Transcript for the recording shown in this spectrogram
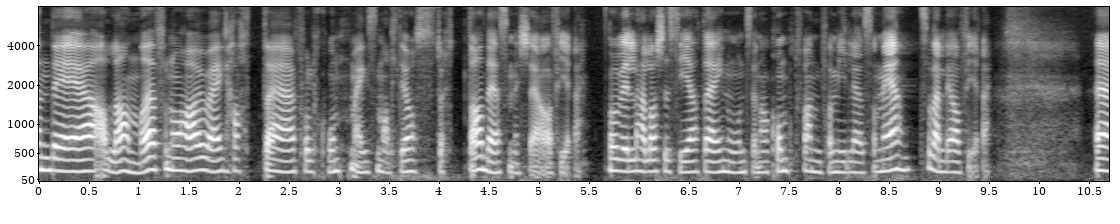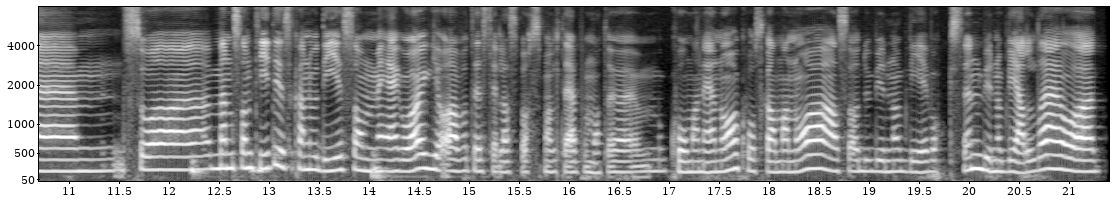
enn det er alle andre. For nå har jo jeg hatt eh, folk rundt meg som alltid har støtta det som ikke er A4. Og vil heller ikke si at jeg noensinne har kommet fra en familie som er så veldig A4. Um, så, men samtidig så kan jo de som jeg òg av og til stille spørsmål til på en måte hvor man er nå, hvor skal man nå. Altså du begynner å bli voksen, begynner å bli eldre, og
